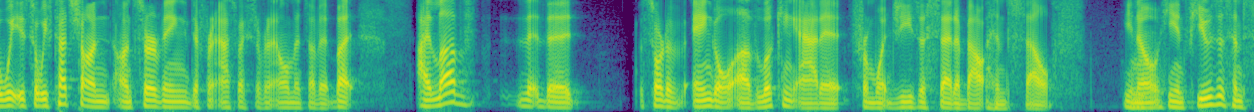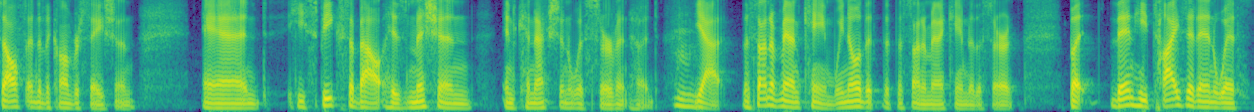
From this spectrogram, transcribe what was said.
we so we've touched on on serving different aspects different elements of it but i love the the sort of angle of looking at it from what jesus said about himself you know he infuses himself into the conversation and he speaks about his mission in connection with servanthood. Hmm. Yeah, the Son of Man came. We know that, that the Son of Man came to this earth, but then he ties it in with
